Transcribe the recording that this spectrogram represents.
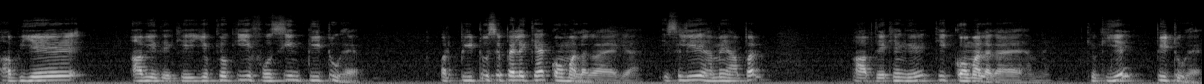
अब ये अब ये देखिए, ये क्योंकि ये फोसिन पी टू है, और पी टू से पहले क्या है? कॉमा लगाया गया इसलिए हमें यहाँ पर आप देखेंगे कि कॉमा लगाया है हमने, क्योंकि ये पी टू है।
